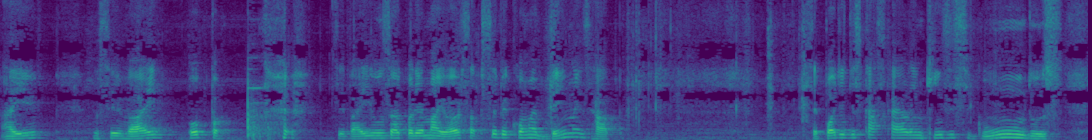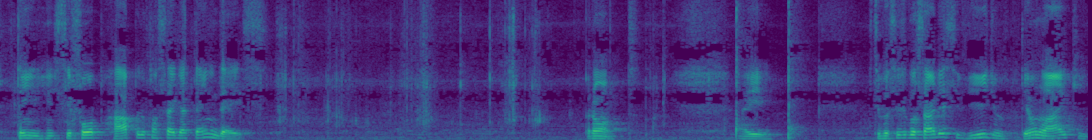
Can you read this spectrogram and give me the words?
Aí você vai... Opa! Você vai usar a colher maior só para você ver como é bem mais rápido. Você pode descascar ela em 15 segundos. Tem se for rápido, consegue até em 10. Pronto. Aí. Se vocês gostaram desse vídeo, dê um like,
